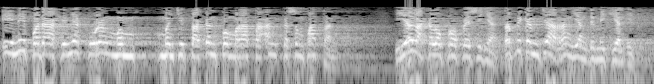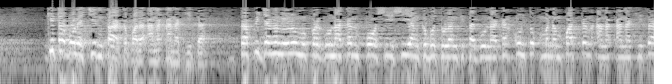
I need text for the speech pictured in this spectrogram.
Ini pada akhirnya kurang menciptakan pemerataan kesempatan. Iyalah kalau profesinya, tapi kan jarang yang demikian itu. Kita boleh cinta kepada anak-anak kita, tapi jangan lalu mempergunakan posisi yang kebetulan kita gunakan untuk menempatkan anak-anak kita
